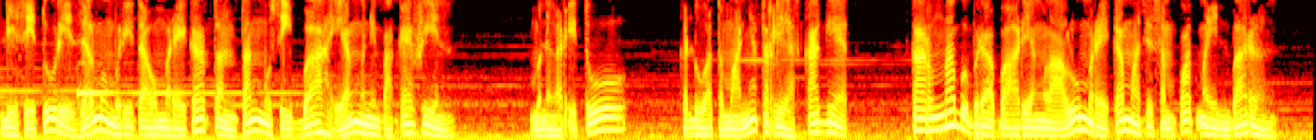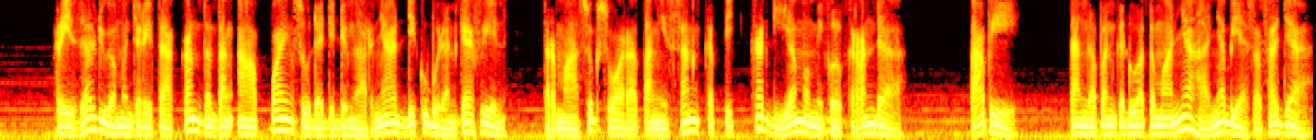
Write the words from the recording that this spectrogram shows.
Di situ Rizal memberitahu mereka tentang musibah yang menimpa Kevin. Mendengar itu, kedua temannya terlihat kaget karena beberapa hari yang lalu mereka masih sempat main bareng. Rizal juga menceritakan tentang apa yang sudah didengarnya di kuburan Kevin termasuk suara tangisan ketika dia memikul keranda. Tapi, tanggapan kedua temannya hanya biasa saja.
